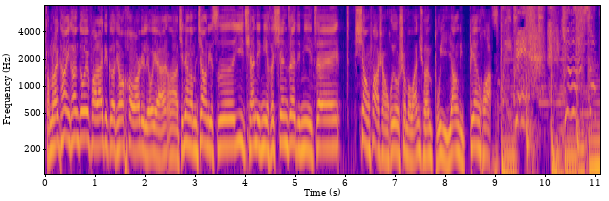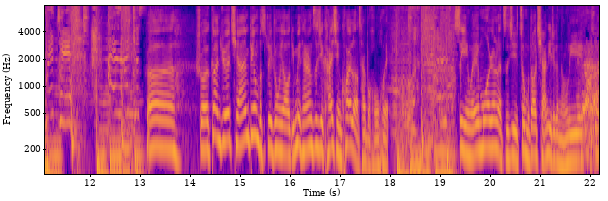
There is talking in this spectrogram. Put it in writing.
咱们来看一看各位发来的各条好玩的留言啊！今天我们讲的是以前的你和现在的你在想法上会有什么完全不一样的变化。呃，说感觉钱并不是最重要的，每天让自己开心快乐才不后悔，是因为默认了自己挣不到钱的这个能力，所以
